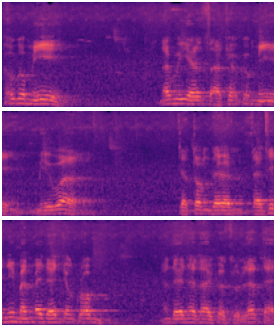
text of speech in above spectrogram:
เขาก็มี นักวิทยาศาสตร์เขาก็มี มีว่าจะต้องเดิน แต่ที่นี้มันไม่เดินจงกรมเดินอะไรก็สุดแล้วแต่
